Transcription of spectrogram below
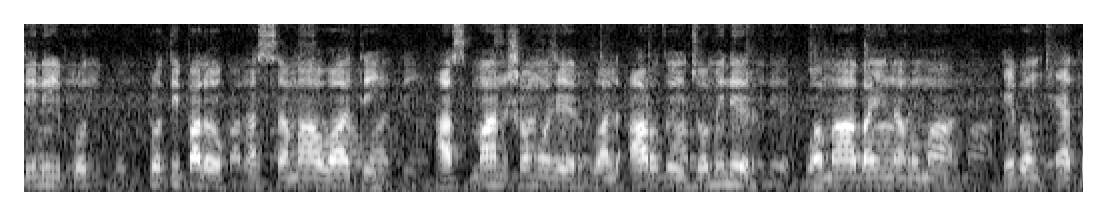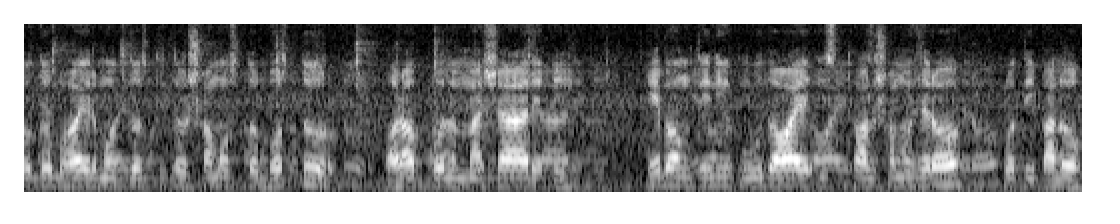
তিনি প্রতিপালক, আসসামাওয়াতি আসমান সমূহের ওয়াল আরদি জমিনের ওয়ামা বাইনাহুমা, এবং এতদু ভয়ের মধ্যস্থিত সমস্ত বস্তুর, রব্বুল মাশারিকি, এবং তিনি উদয় স্থল সমূহেরও প্রতিপালক।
